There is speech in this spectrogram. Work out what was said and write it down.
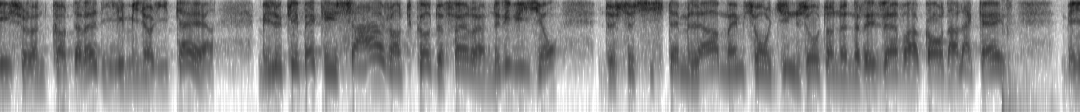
est sur une corde raide, il est minoritaire. Mais le Québec est sage, en tout cas, de faire une révision de ce système-là, même si on dit, nous autres, on a une réserve encore dans la caisse. Mais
